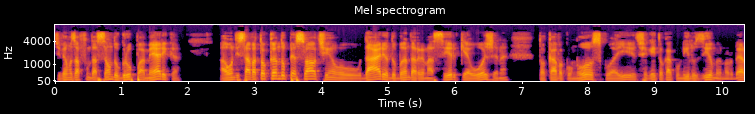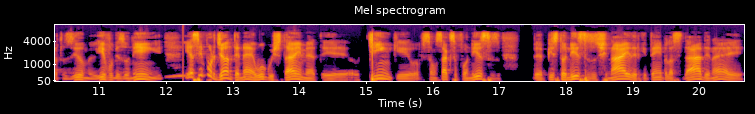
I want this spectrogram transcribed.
tivemos a fundação do Grupo América, aonde estava tocando o pessoal, tinha o Dário do Banda Renascer, que é hoje, né? Tocava conosco, aí cheguei a tocar com Nilo Zilmer, Norberto Zilmer, Ivo Bisonin, e, e assim por diante, né? Hugo Steinmetz, o Tim, que são saxofonistas, eh, pistonistas, o Schneider, que tem pela cidade, né? E,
